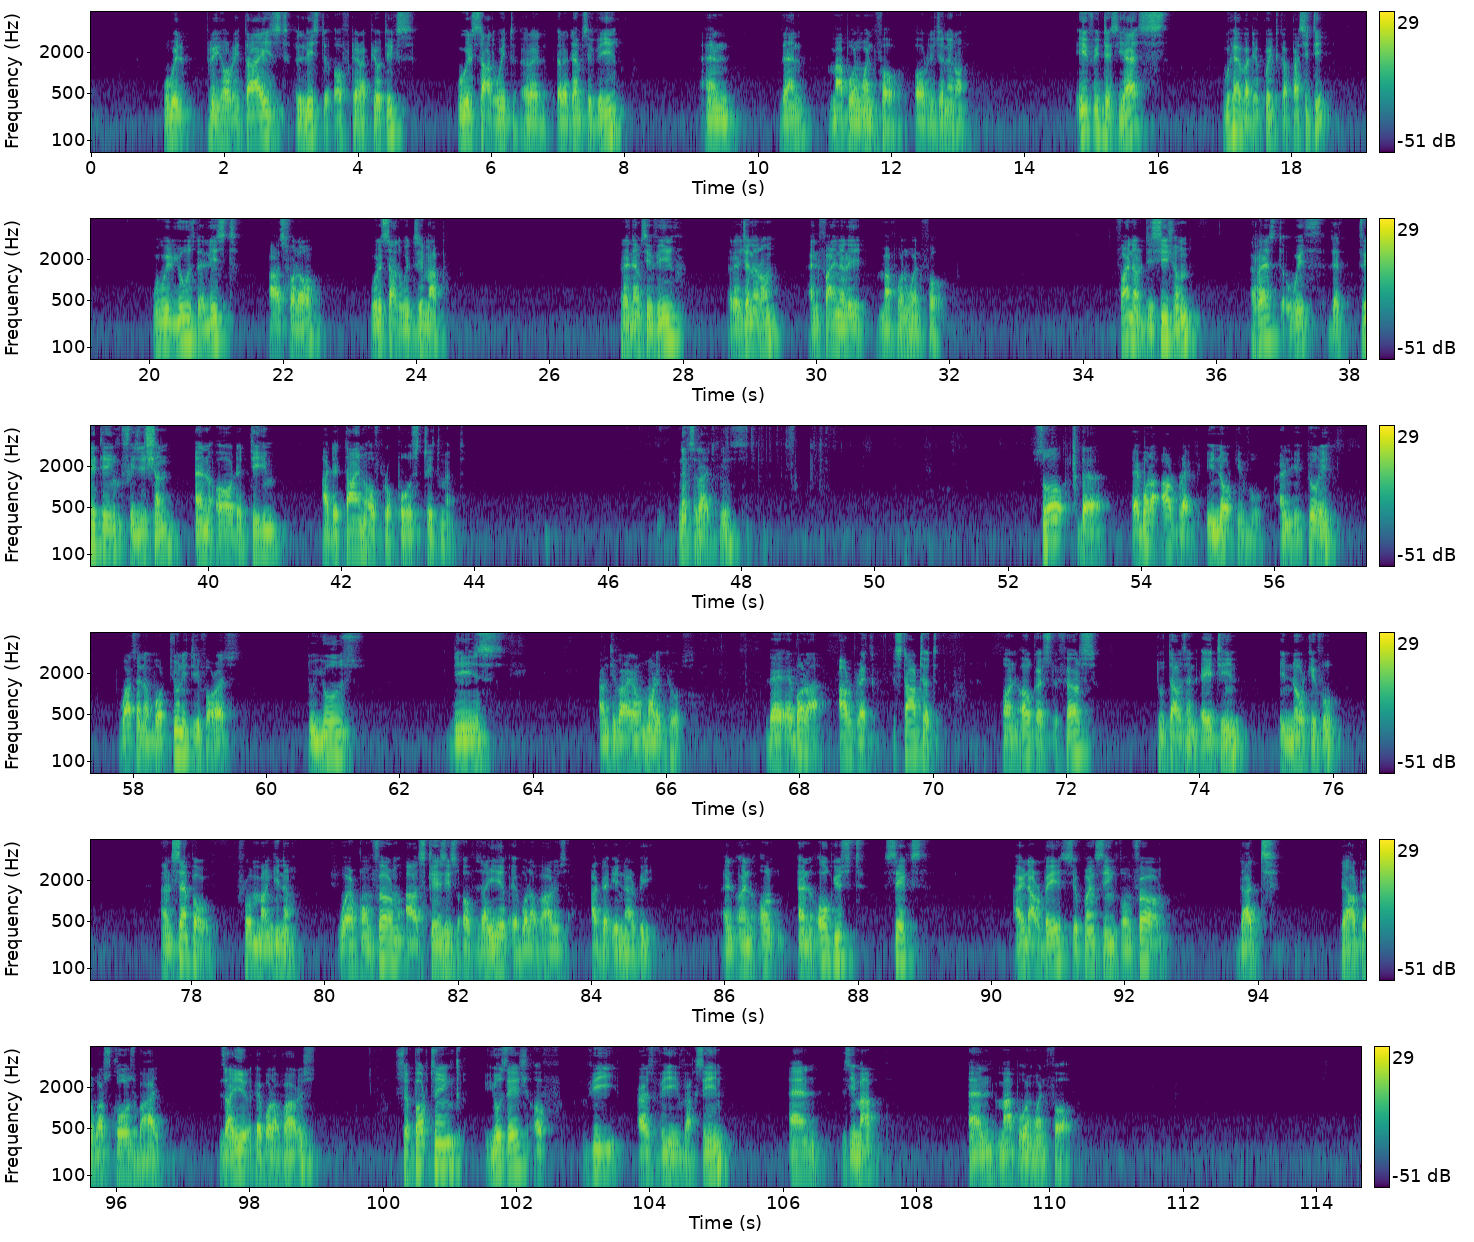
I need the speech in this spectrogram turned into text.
We will prioritize a list of therapeutics. We will start with Redemsivir and then mAb114 or Regeneron. If it is yes, we have adequate capacity, we will use the list as follow. We'll start with ZMapp, Redemsivir, Regeneron, and finally mAb114. Final decision rests with the treating physician and or the team at the time of proposed treatment. Next slide, please. So the Ebola outbreak in North Kivu and Ituri was an opportunity for us to use these antiviral molecules. The Ebola outbreak started on August 1st, 2018 in North Kivu, and samples from Mangina were confirmed as cases of Zaire Ebola virus at the NRB. And on, on August 6th, NRB sequencing confirmed that the outbreak was caused by Zaire Ebola virus, supporting usage of rVSV vaccine and ZMapp and mAb 114.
